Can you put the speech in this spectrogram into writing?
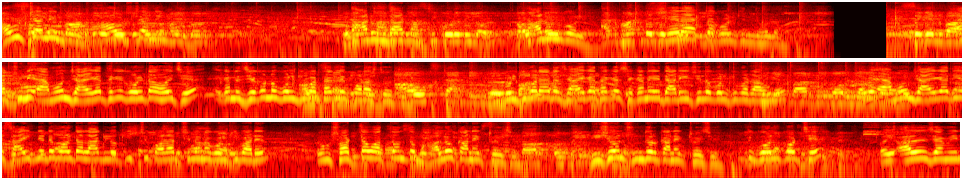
আউটস্ট্যান্ডিং গোল আউটস্ট্যান্ডিং গোল দারুণ, দারুণ। করে দিল দারুণ গোল। অ্যাডভান্টেজ সেরা একটা গোল কিন্তু হলো। অ্যাকচুয়ালি এমন জায়গা থেকে গোলটা হয়েছে এখানে যে কোনো গোলকিপার থাকলে পরাস্ত হতো আউটস্ট্যান্ডিং গোল একটা জায়গা থাকে সেখানেই দাঁড়িয়ে ছিল গোলকিপার রাহুল তবে এমন জায়গা দিয়ে সাইড নেটে বলটা লাগল কিচ্ছু করার ছিল না গোলকিপারের এবং শটটাও অত্যন্ত ভালো কানেক্ট হয়েছে। ভীষণ সুন্দর কানেক্ট হয়েছে। কিন্তু গোল করছে ওই আল জামিন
